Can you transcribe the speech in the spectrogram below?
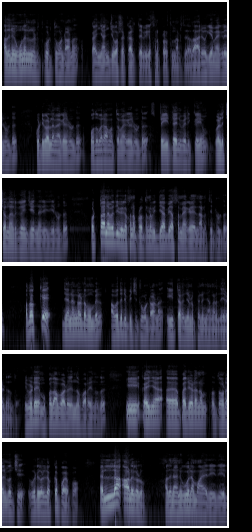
അതിന് ഊന്നൽ കൊടുത്തുകൊണ്ടാണ് കഴിഞ്ഞ അഞ്ച് വർഷക്കാലത്തെ വികസന പ്രവർത്തനം നടത്തിയത്. അത് ആരോഗ്യ മേഖലയിലുണ്ട് കുടിവെള്ള മേഖലയിലുണ്ട് പൊതുമരാമത്ത് മേഖലയിലുണ്ട് സ്ട്രീറ്റ് ലൈൻ വലിക്കുകയും വെളിച്ചം നൽകുകയും ചെയ്യുന്ന രീതിയിലുണ്ട്. ഒട്ടനവധി വികസന പ്രവർത്തനങ്ങൾ വിദ്യാഭ്യാസ മേഖലയിൽ നടത്തിയിട്ടുണ്ട്. അതൊക്കെ ജനങ്ങളുടെ മുമ്പിൽ അവതരിപ്പിച്ചിട്ടുകൊണ്ടാണ് ഈ തെരഞ്ഞെടുപ്പിനെ ഞങ്ങൾ നേരിടുന്നത്. ഇവിടെ മുപ്പതാം വാർഡ് എന്ന് പറയുന്നത് ഈ കഴിഞ്ഞ പര്യടനത്തോടനുബന്ധിച്ച് വീടുകളിലൊക്കെ പോയപ്പോൾ എല്ലാ ആളുകളും അതിനനുകൂലമായ രീതിയിൽ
